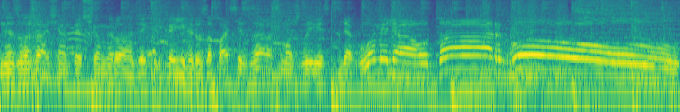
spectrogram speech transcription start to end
Незважаючи на те, що у Мірона декілька ігор у запасі, зараз можливість для Гомеля. Удар! Гол!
